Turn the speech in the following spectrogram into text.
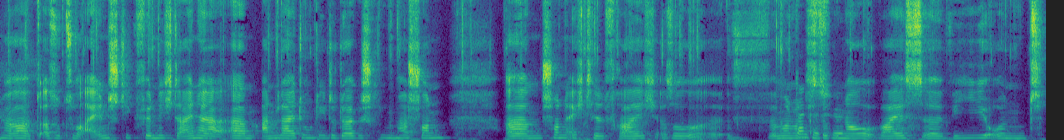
Ja, also zum Einstieg finde ich deine ähm, Anleitung, die du da geschrieben hast, schon ähm, schon echt hilfreich. Also äh, wenn man noch nicht so genau weiß, äh, wie und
